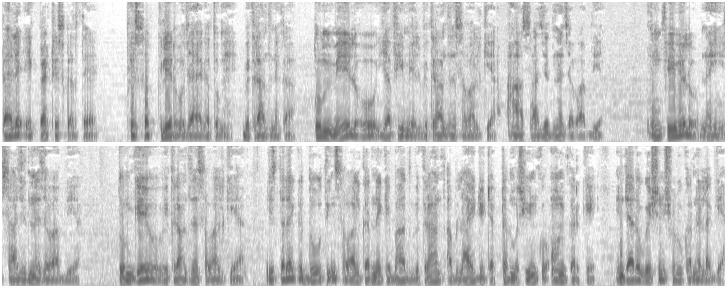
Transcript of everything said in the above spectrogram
पहले एक प्रैक्टिस करते हैं, फिर सब क्लियर हो जाएगा तुम्हें, विक्रांत ने कहा। तुम मेल हो या फीमेल विक्रांत ने सवाल किया। हाँ साजिद ने जवाब दिया। तुम फीमेल हो? नहीं, साजिद ने जवाब दिया। तुम गए हो? विक्रांत ने सवाल किया। इस तरह के दो तीन सवाल करने के बाद विक्रांत अब लाई डिटेक्टर मशीन को ऑन करके इंटेरोगेशन शुरू करने लग गया।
